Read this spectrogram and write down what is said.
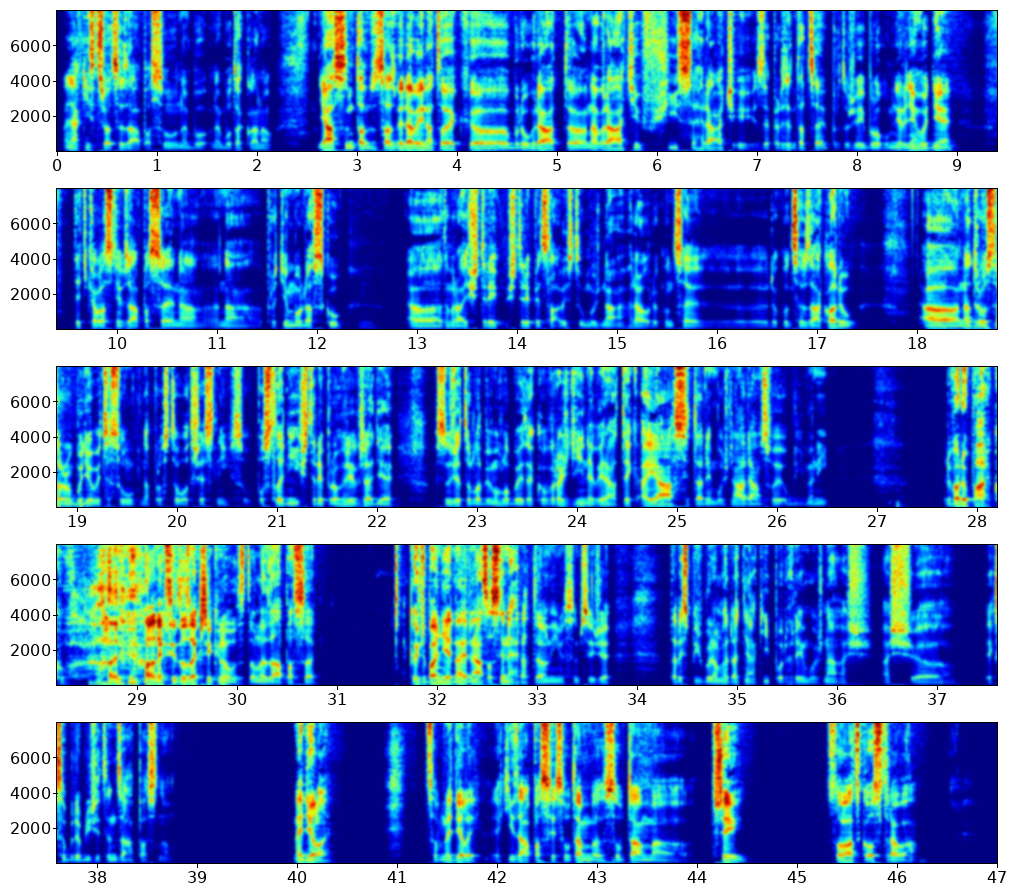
na nějaký střelce zápasu nebo, nebo takhle. No. Já jsem tam docela zvědavý na to, jak uh, budou hrát uh, navrátivší se hráči z reprezentace, protože jich bylo poměrně hodně. Teďka vlastně v zápase na, na proti Moldavsku. Hmm Uh, tam hráli 4-5 slávistů, možná hrál dokonce, uh, dokonce v základu. Uh, na druhou stranu Budějovice jsou naprosto otřesný. Jsou poslední čtyři prohry v řadě. Myslím, že tohle by mohlo být jako vraždění nevinátek a já si tady možná dám svoje oblíbený dva do párku, ale, ale nechci to zakřiknout v tomhle zápase. Každopádně 1-11 asi nehratelný. Myslím si, že tady spíš budeme hledat nějaký podhry, možná až, až jak se bude blížit ten zápas. No. Neděle, co v neděli, jaký zápasy. Jsou tam, jsou tam uh, tři, Slovácko Ostrava.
